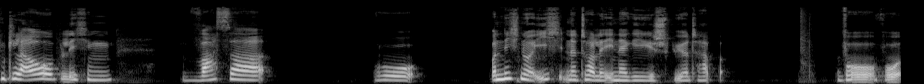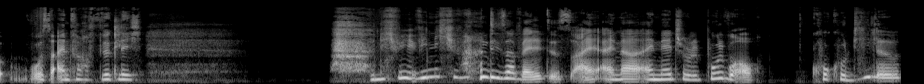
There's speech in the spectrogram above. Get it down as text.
unglaublichen Wasser wo und nicht nur ich eine tolle Energie gespürt habe, wo wo wo es einfach wirklich nicht wie wie nicht von dieser Welt ist. Ein, einer ein Natural Pool, wo auch Krokodile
